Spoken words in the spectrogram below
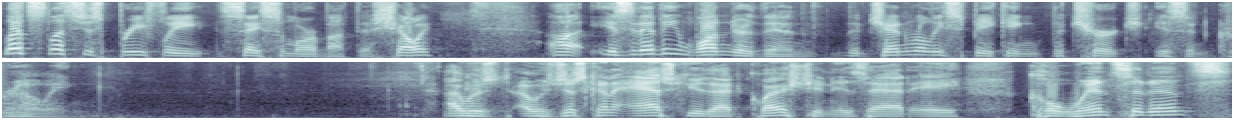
let's, let's just briefly say some more about this, shall we? Uh, is it any wonder then that generally speaking, the church isn't growing? I was I was just going to ask you that question. Is that a coincidence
